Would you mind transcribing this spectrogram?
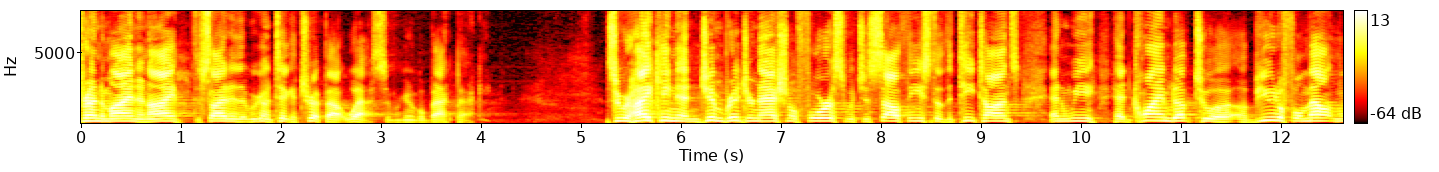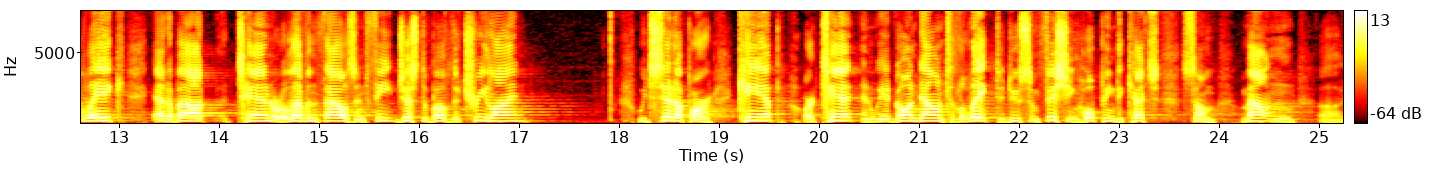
friend of mine and I decided that we are going to take a trip out west and we're going to go backpacking. So we were hiking in Jim Bridger National Forest, which is southeast of the Tetons, and we had climbed up to a, a beautiful mountain lake at about 10 or 11,000 feet just above the tree line. We'd set up our camp, our tent, and we had gone down to the lake to do some fishing, hoping to catch some mountain uh,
